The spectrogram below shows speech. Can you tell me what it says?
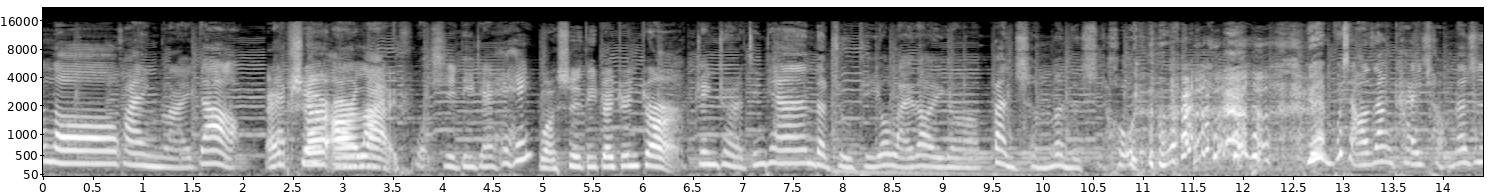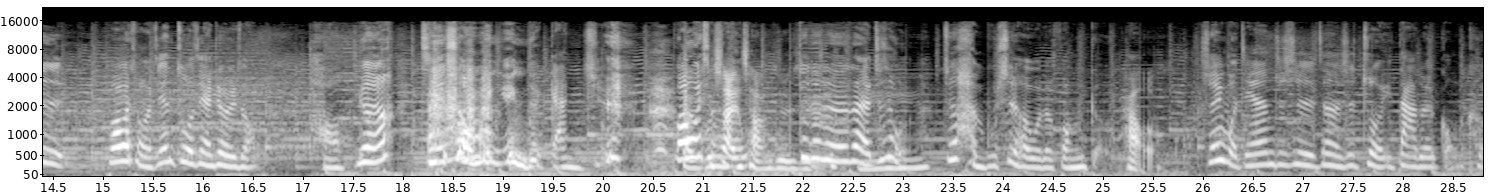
Action！Hello，欢迎来到 Share Our Life，我是 DJ 嘿嘿，我是 DJ Ginger。Ginger，今天的主题又来到一个半沉闷的时候了，有点不想要这样开场，但是不知道为什么今天坐进来就有一种好，有点要接受命运的感觉，不知道为什么擅长是不是？对对对对对，就是就是很不适合我的风格。好。所以我今天就是真的是做了一大堆功课，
